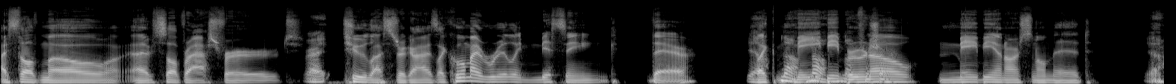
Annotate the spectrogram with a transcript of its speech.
I still have Mo. I still have Rashford. right. Two Leicester guys. Like who am I really missing there? Yeah, Like No, maybe no, Bruno, sure. maybe an Arsenal mid. Yeah.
